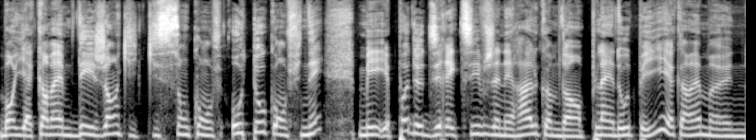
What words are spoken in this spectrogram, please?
Bon, il y a quand même des gens qui, qui sont auto-confinés, mais il n'y a pas de directive générale comme dans plein d'autres pays. Il y a quand même une,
